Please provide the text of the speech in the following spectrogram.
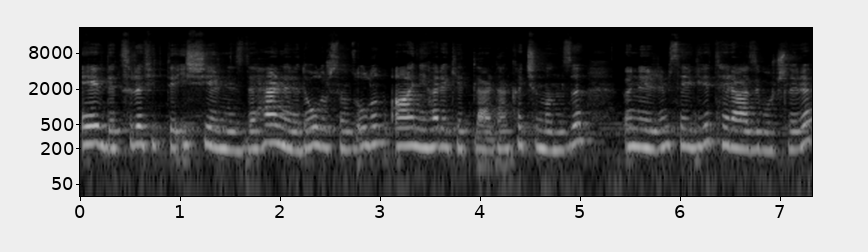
Evde, trafikte, iş yerinizde her nerede olursanız olun ani hareketlerden kaçınmanızı öneririm sevgili terazi burçları.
